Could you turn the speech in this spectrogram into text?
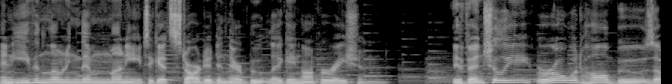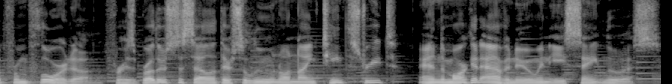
and even loaning them money to get started in their bootlegging operation. Eventually, Earl would haul booze up from Florida for his brothers to sell at their saloon on 19th Street and Market Avenue in East St. Louis.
